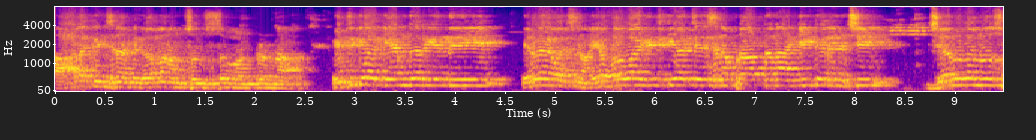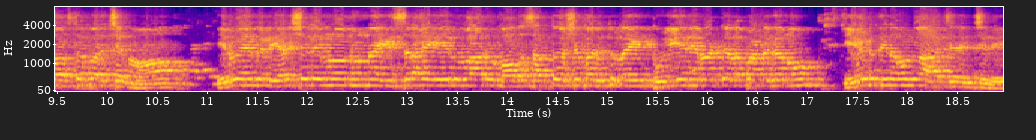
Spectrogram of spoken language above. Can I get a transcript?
ఆలకించినట్టుగా మనం చూస్తూ ఉంటున్నాం. ఇదికీయకి ఏం జరిగింది? ఇరవై వచనం. యహోవా ఇదికీయ చేసిన ప్రార్థన అంగీకరించి జనులను స్వస్థపరచను. ఇరవై ఒకటి ఎరుషలేంలోనున్న ఇస్రాయేలు వారు బహు సంతోషభరితులై పులియని రొట్టెల పండుగను ఏడు దినములు ఆచరించింది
